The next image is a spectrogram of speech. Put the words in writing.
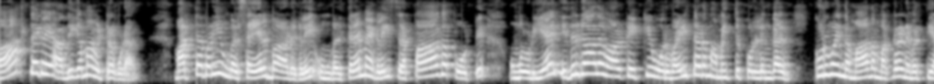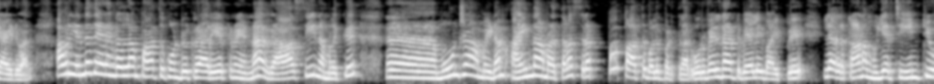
வார்த்தைகளை அதிகமாக விட்டுறக்கூடாது. மற்றபடி உங்கள் செயல்பாடுகளை உங்கள் திறமைகளை சிறப்பாக போட்டு உங்களுடைய எதிர்கால வாழ்க்கைக்கு ஒரு வழித்தடம் அமைத்து கொள்ளுங்கள். குருவை இந்த மாதம் மக்கர நிவர்த்தி ஆயிடுவார். அவர் எந்தெந்த இடங்கள்லாம் பார்த்து கொண்டிருக்கிறார்? ஏற்கனவே என்ன? ராசி நம்மளுக்கு மூன்றாம் இடம் ஐந்தாம் இடத்தெல்லாம் சிறப்பாக பார்த்து வலுப்படுத்துகிறார் ஒரு வெளிநாட்டு வேலை வாய்ப்பு இல்லை அதற்கான முயற்சி இன்டர்வியூ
